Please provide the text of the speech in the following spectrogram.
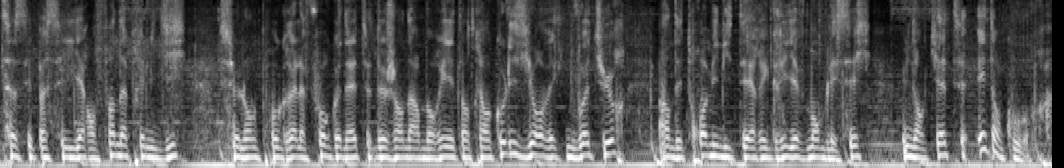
Ça s'est passé hier en fin d'après-midi. Selon le progrès, la fourgonnette de gendarmerie est entrée en collision avec une voiture. Un des trois militaires est grièvement blessé. Une enquête est en cours.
